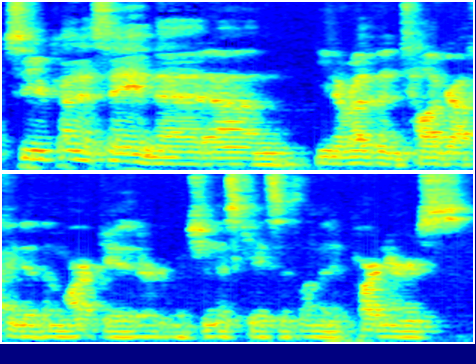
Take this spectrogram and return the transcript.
So you're kind of saying that um, you know rather than telegraphing to the market, or which in this case is limited partners,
